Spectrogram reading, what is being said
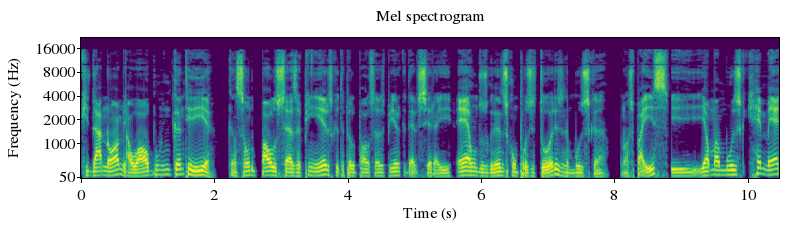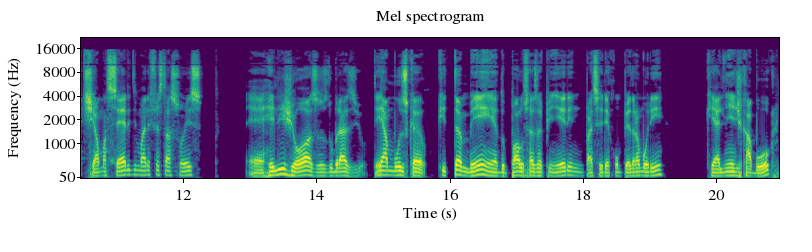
que dá nome ao álbum Encanteria. Canção do Paulo César Pinheiro, escrita pelo Paulo César Pinheiro, que deve ser aí, é um dos grandes compositores da música do nosso país. E é uma música que remete a uma série de manifestações é, religiosas do Brasil. Tem a música que também é do Paulo César Pinheiro, em parceria com Pedro Amorim, que é a linha de caboclo,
